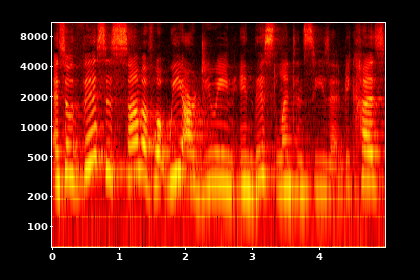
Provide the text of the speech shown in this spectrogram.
And so, this is some of what we are doing in this Lenten season because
